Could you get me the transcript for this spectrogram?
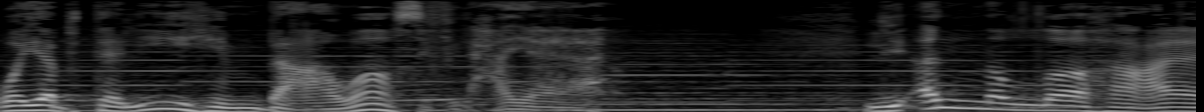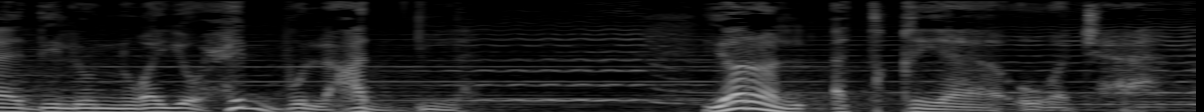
ويبتليهم بعواصف الحياة. لأن الله عادل ويحب العدل. يرى الأتقياء وجهه.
